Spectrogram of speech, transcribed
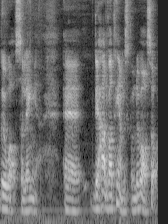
roa oss så länge. Eh, det hade varit hemskt om det var så.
